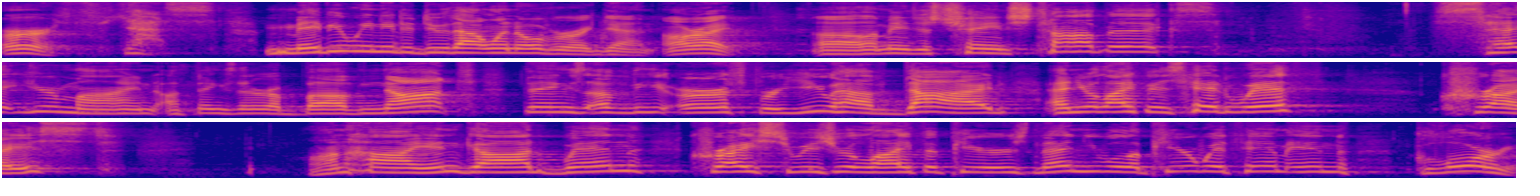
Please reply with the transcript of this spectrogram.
Earth. Yes. Maybe we need to do that one over again. All right. Uh, let me just change topics. Set your mind on things that are above, not things of the earth, for you have died, and your life is hid with Christ on high in God. When Christ, who is your life, appears, then you will appear with him in glory.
